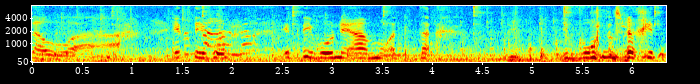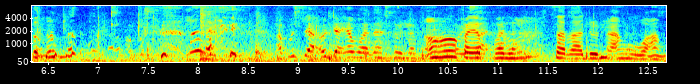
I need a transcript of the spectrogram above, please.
low 啊 Ibu ni amat tak, ibu dah kita. Tapos sa Odaya, walang tulog. Oo, oh, kaya pala sarado na ang wang.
